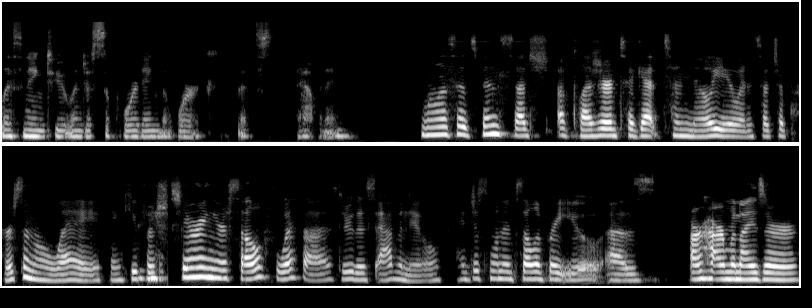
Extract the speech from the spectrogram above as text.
listening to and just supporting the work that's happening. Melissa, it's been such a pleasure to get to know you in such a personal way. Thank you for sharing yourself with us through this avenue. I just want to celebrate you as our harmonizer,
